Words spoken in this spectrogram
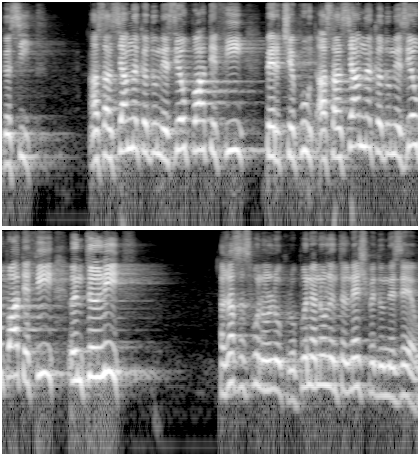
găsit. Asta înseamnă că Dumnezeu poate fi perceput. Asta înseamnă că Dumnezeu poate fi întâlnit. Aș vrea să spun un lucru. Până nu-L întâlnești pe Dumnezeu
